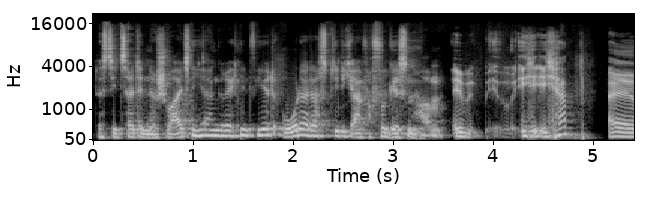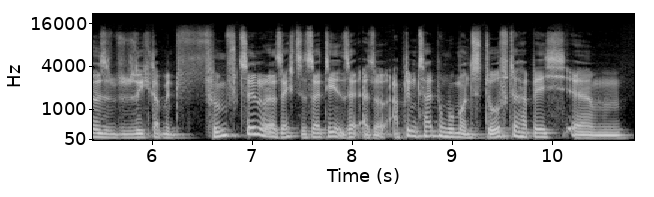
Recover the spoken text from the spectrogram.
dass die Zeit in der Schweiz nicht angerechnet wird oder dass die dich einfach vergessen haben. Ich, ich habe, äh, ich glaube mit 15 oder 16, seitdem, seit- also ab dem Zeitpunkt, wo man es durfte, habe ich ähm,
